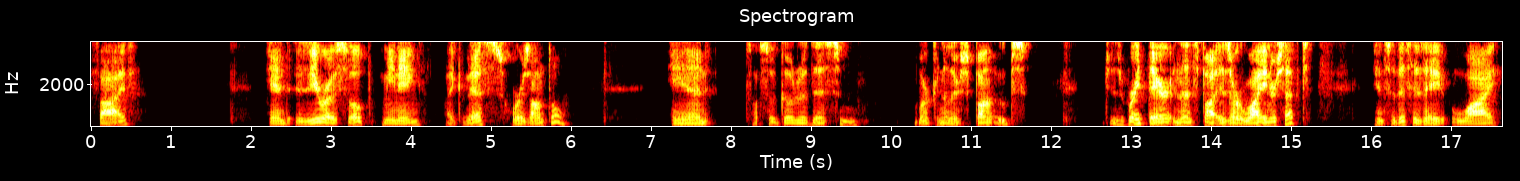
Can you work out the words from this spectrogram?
5. And 0 slope, meaning like this, horizontal. And let's also go to this and mark another spot. Oops which is right there, and that spot is our y-intercept. And so this is a y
